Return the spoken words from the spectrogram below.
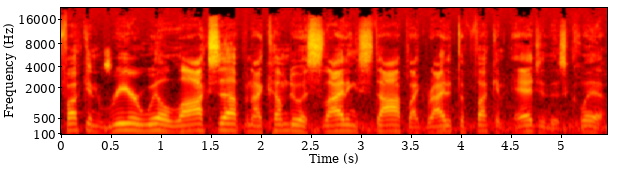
fucking rear wheel locks up, and I come to a sliding stop, like right at the fucking edge of this cliff.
